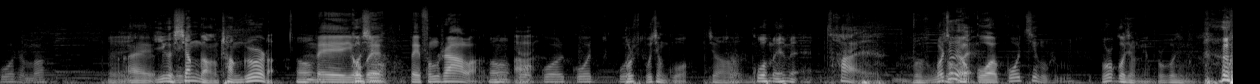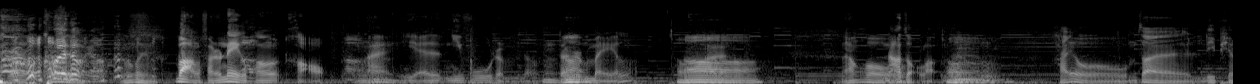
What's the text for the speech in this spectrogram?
郭什么呃，哎一个香港唱歌的，哦。被又被歌星。被封杀了。哦。郭啊。郭郭郭不是不姓郭，叫郭美美。蔡，不不是就有郭郭靖什么？不是郭敬明，不是郭敬明，郭敬明。不是郭敬明。忘了，反正那个朋友好，啊。哎，也尼夫什么的嗯，但是没了，哦，然后拿走了。哦。嗯还有我们在李萍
